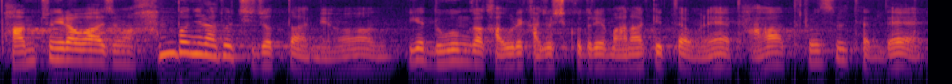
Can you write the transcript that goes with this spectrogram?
밤중이라고 하지만 한 번이라도 지졌다면 이게 누군가 우리 가족 식구들이 많았기 때문에 다 들었을 텐데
